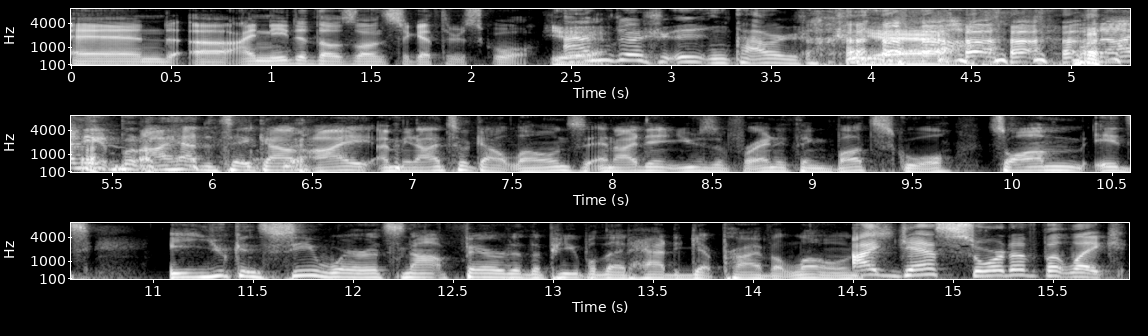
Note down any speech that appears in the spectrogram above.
and uh, I needed those loans to get through school. Yeah, I'm just eating college. yeah. but I need, but I had to take out. I I mean, I took out loans and I didn't use it for anything but school. So I'm it's. You can see where it's not fair to the people that had to get private loans. I guess sort of, but like,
